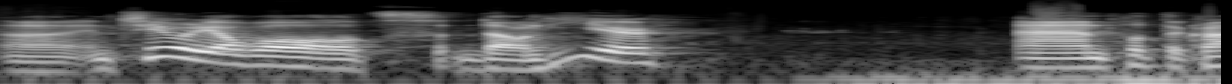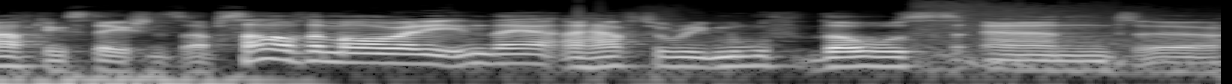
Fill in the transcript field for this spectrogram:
uh, interior walls down here and put the crafting stations up. Some of them are already in there, I have to remove those and uh,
